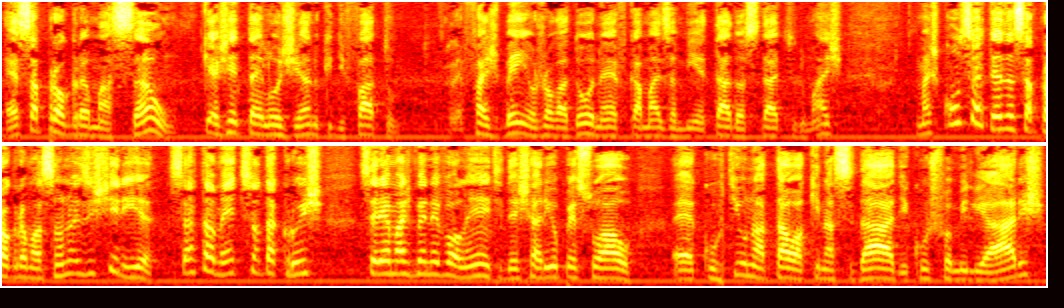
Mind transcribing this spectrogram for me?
essa programação, que a gente está elogiando, que de fato faz bem ao jogador, né? Ficar mais ambientado a cidade e tudo mais mas com certeza essa programação não existiria. Certamente Santa Cruz seria mais benevolente, deixaria o pessoal é, curtir o Natal aqui na cidade com os familiares,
